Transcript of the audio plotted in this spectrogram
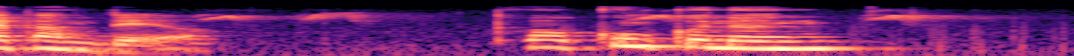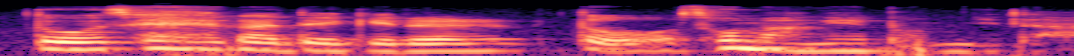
해방되어 또 꿈꾸는 또 새해가 되기를 또 소망해 봅니다.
